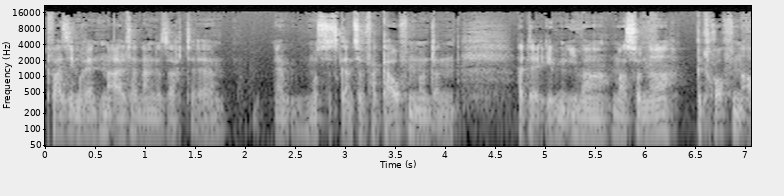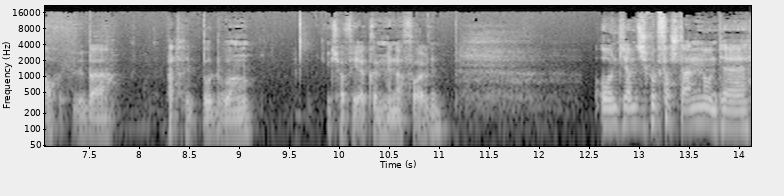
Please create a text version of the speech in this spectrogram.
quasi im Rentenalter dann gesagt, äh, er muss das Ganze verkaufen und dann hat er eben Ivan Massonat getroffen, auch über Patrick Baudouin. Ich hoffe, ihr könnt mir noch folgen. Und die haben sich gut verstanden und der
